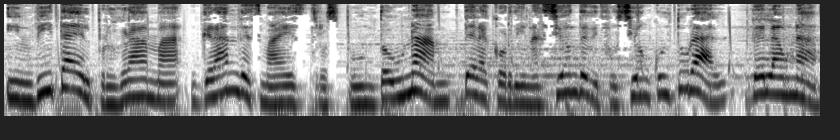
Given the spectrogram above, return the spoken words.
Invita el programa grandesmaestros.unam de la Coordinación de Difusión Cultural de la UNAM.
